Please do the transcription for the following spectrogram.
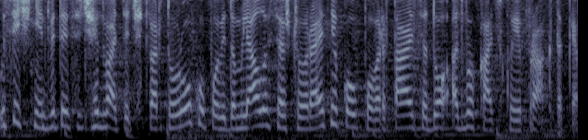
У січні 2024 року повідомлялося, що Резніков повертається до адвокатської практики.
